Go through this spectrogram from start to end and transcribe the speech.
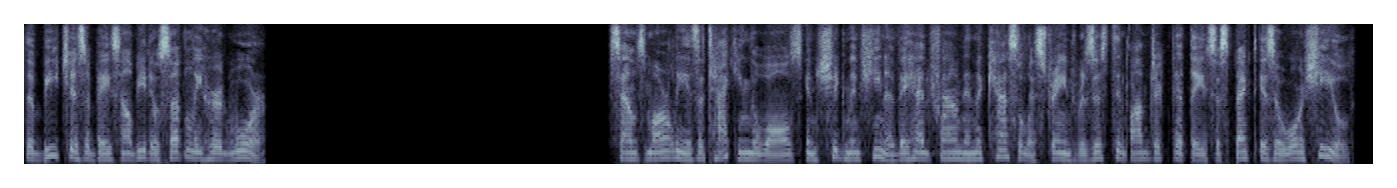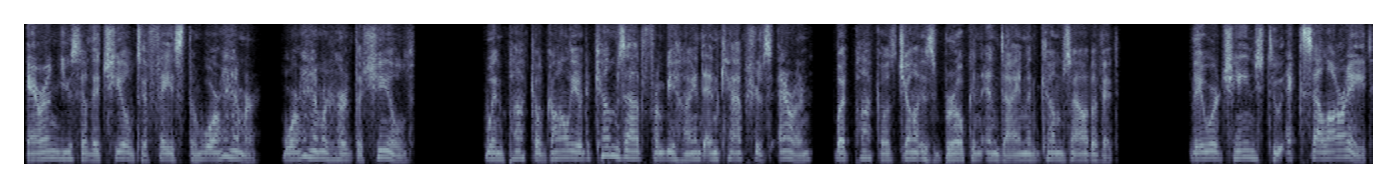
The beach is a base Albedo suddenly heard war, Sounds Marley is attacking the walls in Shiganshina they had found in the castle a strange resistant object that they suspect is a war shield, Eren uses the shield to face the Warhammer, Warhammer hurt the shield. When Porco Galliard comes out from behind and captures Eren, but Porco's jaw is broken and Diamond comes out of it. They were changed to XLR8,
